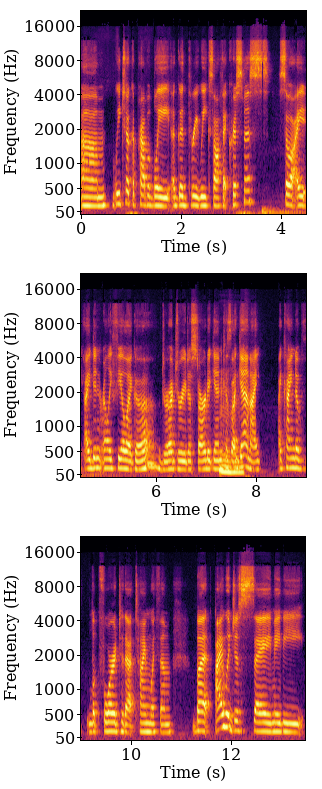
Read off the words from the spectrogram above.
Um, we took a, probably a good three weeks off at Christmas, so I I didn't really feel like a drudgery to start again because mm-hmm. again I I kind of look forward to that time with them. But I would just say maybe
